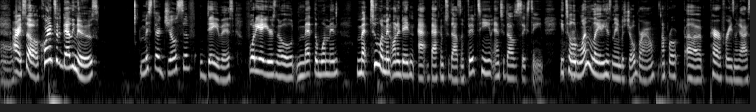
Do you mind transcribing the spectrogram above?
All right. So according to the Daily News, Mr. Joseph Davis, 48 years old, met the woman met two women on a dating app back in 2015 and 2016. He told one lady his name was Joe Brown. I'm pro, uh, paraphrasing, guys.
